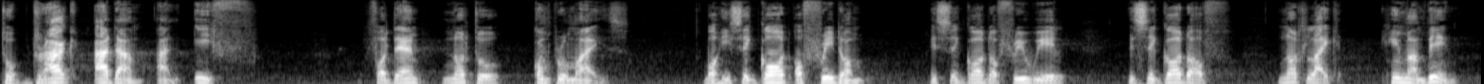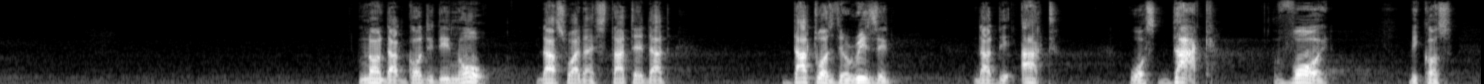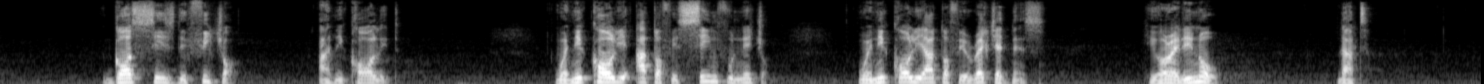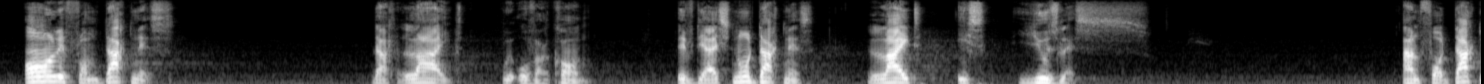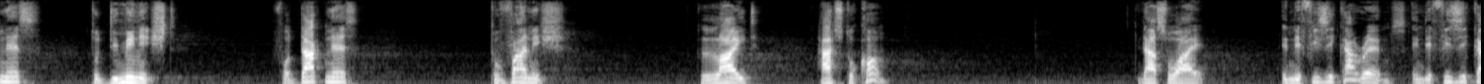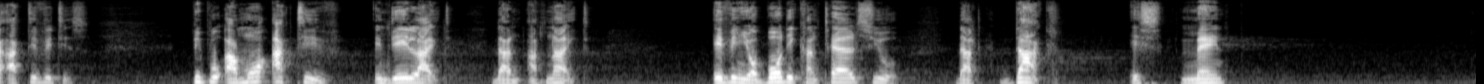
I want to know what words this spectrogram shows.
to drag Adam and Eve for them not to compromise. But he's a God of freedom. He's a God of free will. He's a God of not like human being. Not that God didn't know. That's why I started that. That was the reason that the act was dark, void, because God sees the future and He called it. When He called you out of a sinful nature, when He called you out of a wretchedness, He already know that only from darkness that light will overcome. If there is no darkness, light is useless. And for darkness to diminish, for darkness to vanish, light has to come. That's why in the physical realms, in the physical activities, people are more active in daylight than at night. Even your body can tell you that dark is meant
